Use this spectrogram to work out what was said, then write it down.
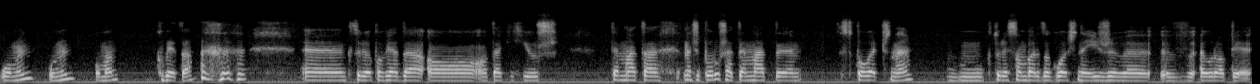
Woman, Woman, Woman, kobieta, y, który opowiada o, o takich już tematach, znaczy porusza tematy społeczne, które są bardzo głośne i żywe w Europie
